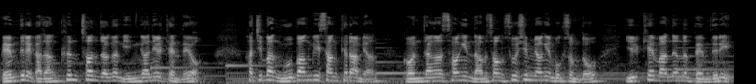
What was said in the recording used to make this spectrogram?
뱀들의 가장 큰 천적은 인간일 텐데요. 하지만 무방비 상태라면 건장한 성인 남성 수십 명의 목숨도 잃게 만드는 뱀들이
